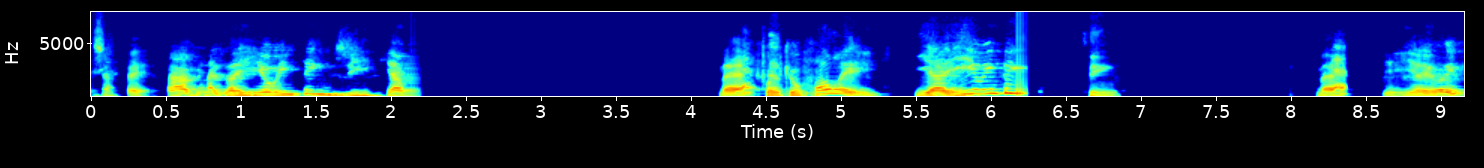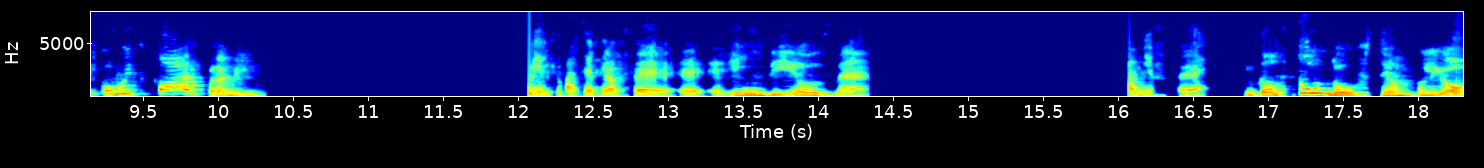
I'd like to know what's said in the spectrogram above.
tinha fé, sabe? Mas aí eu entendi que a né? Foi o que eu falei. E aí eu entendi. Sim. Né? E aí, aí ficou muito claro para mim. Que a fé é, é em Deus, né? Fé. Então tudo se ampliou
